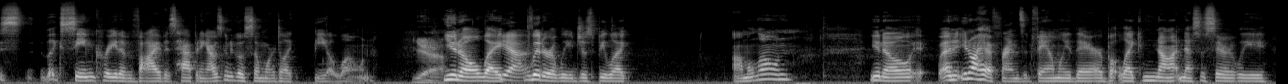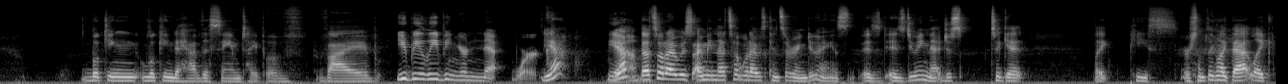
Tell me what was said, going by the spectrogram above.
s- like same creative vibe is happening. I was gonna go somewhere to like be alone. yeah You know, like Yeah. literally just be like, I'm alone. You know, and you know I have friends and family there, but like not necessarily looking looking to have the same type of vibe. You'd be leaving your network. Yeah. Yeah. That's what I was I mean that's what I was considering doing is is is doing that just to get like peace or something like that like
